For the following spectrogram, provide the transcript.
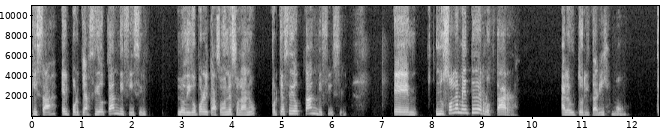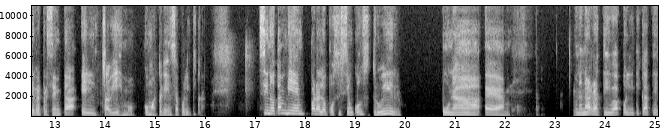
quizás el por qué ha sido tan difícil. Lo digo por el caso venezolano, por qué ha sido tan difícil. Em, no solamente derrotar al autoritarismo que representa el chavismo como experiencia política, sino también para la oposición construir una, em, una narrativa política que,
